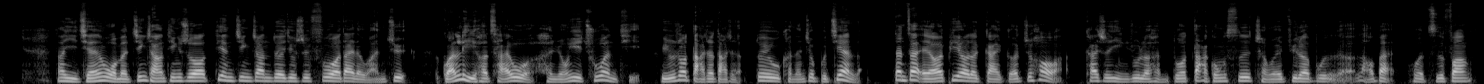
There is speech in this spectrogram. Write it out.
那以前我们经常听说电竞战队就是富二代的玩具，管理和财务很容易出问题，比如说打着打着队伍可能就不见了。但在 LPL 的改革之后啊，开始引入了很多大公司成为俱乐部的老板或资方。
